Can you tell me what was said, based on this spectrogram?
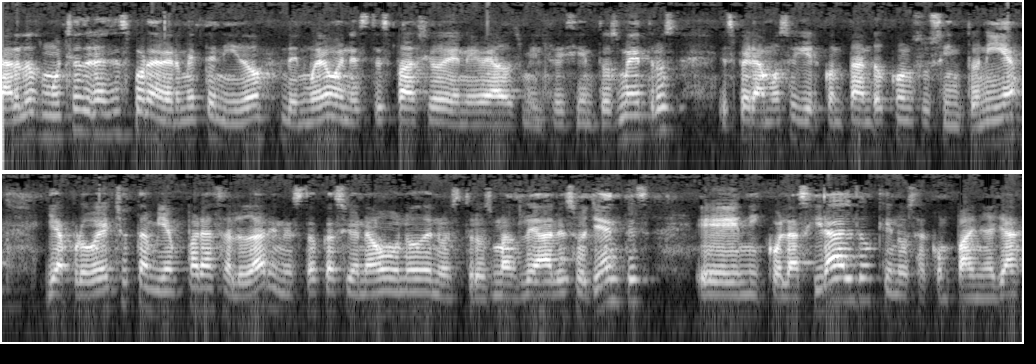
Carlos, muchas gracias por haberme tenido de nuevo en este espacio de NBA 2600 metros. Esperamos seguir contando con su sintonía y aprovecho también para saludar en esta ocasión a uno de nuestros más leales oyentes, eh, Nicolás Giraldo, que nos acompaña ya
